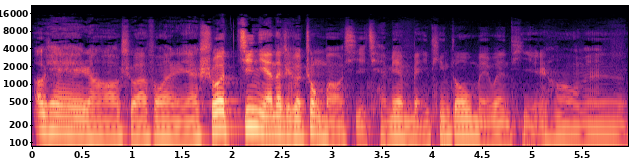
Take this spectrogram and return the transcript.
OK，然后说完风范人家说今年的这个重磅戏，前面每听都没问题。然后我们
